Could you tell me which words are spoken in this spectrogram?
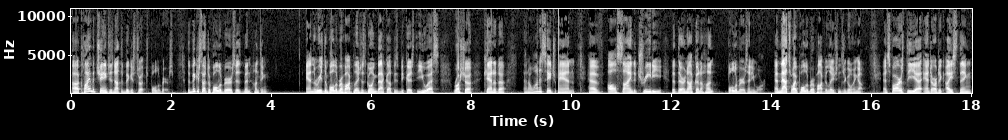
Uh, climate change is not the biggest threat to polar bears. The biggest threat to polar bears has been hunting. And the reason the polar bear population is going back up is because the U.S., Russia, Canada, and I want to say Japan have all signed a treaty that they're not going to hunt polar bears anymore, and that's why polar bear populations are going up. As far as the uh, Antarctic ice thing,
